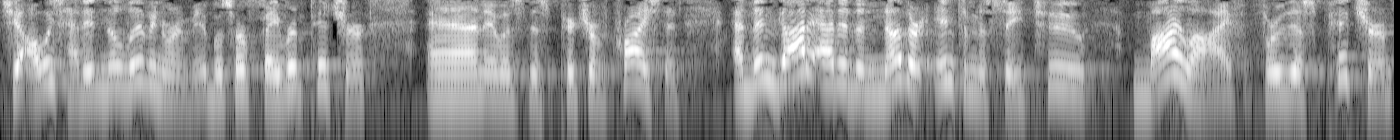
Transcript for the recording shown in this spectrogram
She always had it in the living room. It was her favorite picture, and it was this picture of Christ. And, and then God added another intimacy to my life through this picture.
